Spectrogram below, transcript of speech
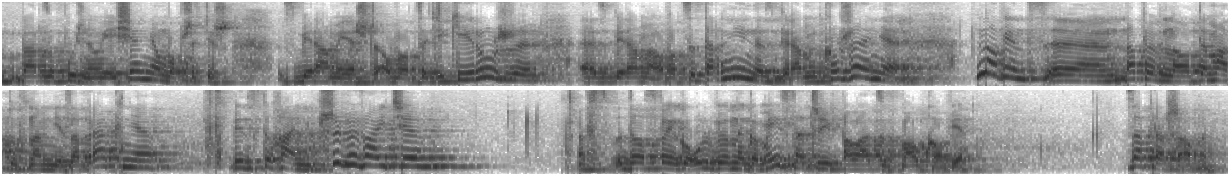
bardzo późną jesienią, bo przecież zbieramy jeszcze owoce dzikiej róży, e, zbieramy owoce tarniny, zbieramy korzenie. No więc na pewno tematów nam nie zabraknie. Więc kochani, przybywajcie do swojego ulubionego miejsca, czyli Pałacu w Małkowie. Zapraszamy.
